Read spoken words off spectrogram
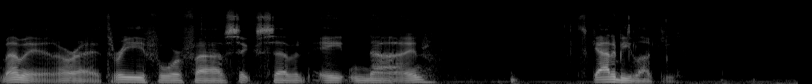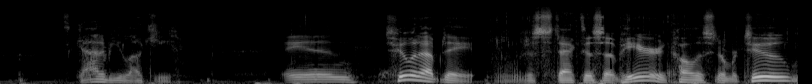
My man. All right. Three, four, five, six, seven, eight, nine. It's got to be lucky. It's got to be lucky. And two an update. We'll just stack this up here and call this number two.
